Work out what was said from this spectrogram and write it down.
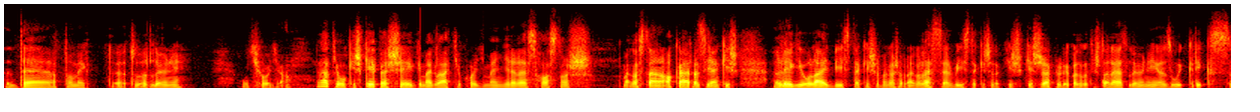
de attól még tudod lőni. Úgyhogy a, hát jó kis képesség, meglátjuk, hogy mennyire lesz hasznos. Meg aztán akár az ilyen kis Legio Light Beastek és meg a, meg a Lesser Beastek és a kis, kis repülők, azokat is le lehet lőni, az új Krix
